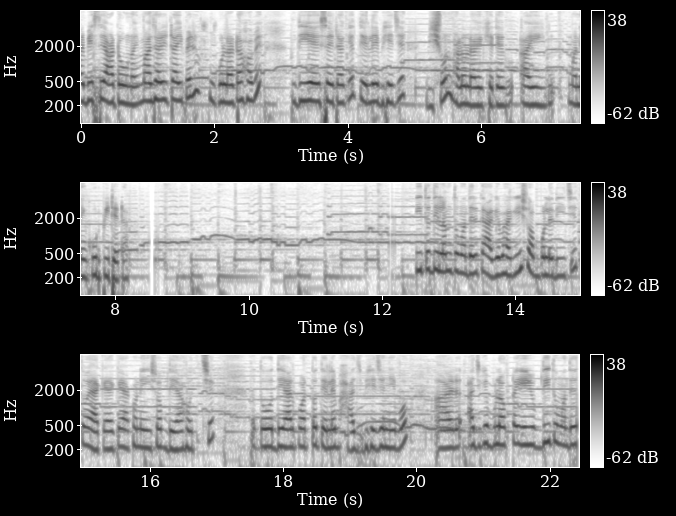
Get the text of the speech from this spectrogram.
আর বেশি আটও নয়। মাঝারি টাইপের গোলাটা হবে। দিয়ে সেটাকে তেলে ভেজে ভীষণ ভালো লাগে খেতে এই মানে গুড় পিঠেটা এই তো দিলাম তোমাদেরকে আগে ভাগেই সব বলে দিয়েছি। তো একে একে এখন এই সব দেয়া হচ্ছে। তো দেওয়ার পর তো তেলে ভাজ, ভেজে নেব। আর আজকে ব্লগটা এই অবধিই তোমাদের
